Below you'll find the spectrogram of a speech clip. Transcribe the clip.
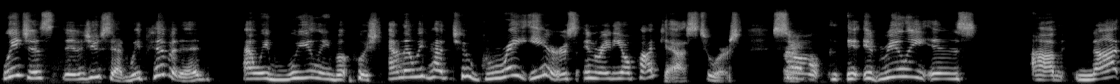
we just as you said, we pivoted and we've really pushed. And then we've had two great years in radio podcast tours. So right. it, it, really is um, not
